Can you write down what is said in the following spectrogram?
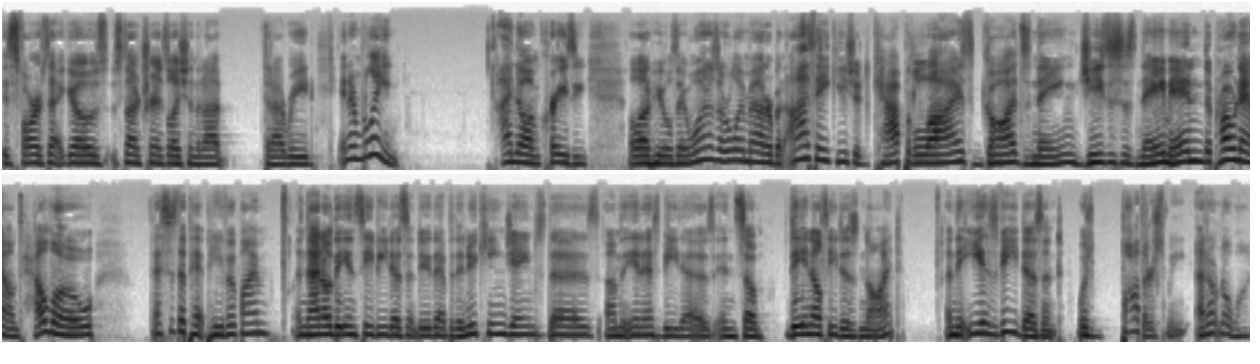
as far as that goes, it's not a translation that I that I read. And I'm really, I know I'm crazy. A lot of people say, "What does it really matter?" But I think you should capitalize God's name, Jesus' name, and the pronouns. Hello that's is a pet peeve of mine. And I know the NCV doesn't do that, but the New King James does, um, the NSB does, and so the NLT does not, and the ESV doesn't, which bothers me. I don't know why.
